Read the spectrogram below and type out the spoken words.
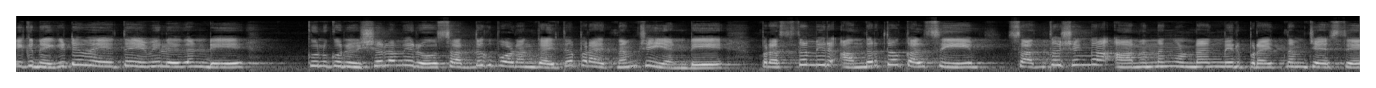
ఇక నెగిటివ్ అయితే ఏమీ లేదండి. కొన్ని కొన్ని విషయాల్లో మీరు సర్దుకుపోవడానికి అయితే ప్రయత్నం చేయండి. ప్రస్తుతం మీరు అందరితో కలిసి సంతోషంగా ఆనందంగా ఉండడానికి మీరు ప్రయత్నం చేస్తే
